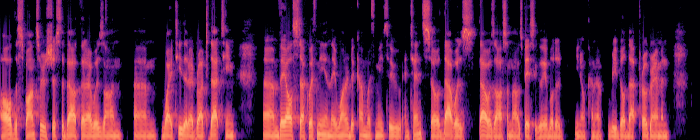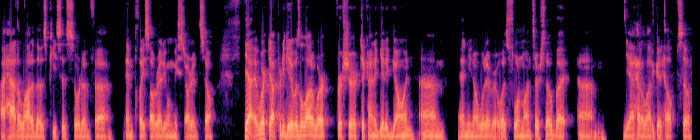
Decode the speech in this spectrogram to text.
all the sponsors just about that I was on um, YT that I brought to that team, um, they all stuck with me and they wanted to come with me to Intense. So that was that was awesome. I was basically able to you know kind of rebuild that program, and I had a lot of those pieces sort of uh, in place already when we started. So yeah, it worked out pretty good. It was a lot of work for sure to kind of get it going, um, and you know whatever it was, four months or so. But um, yeah, I had a lot of good help, so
